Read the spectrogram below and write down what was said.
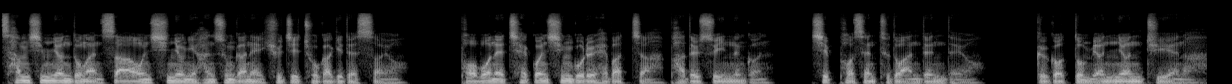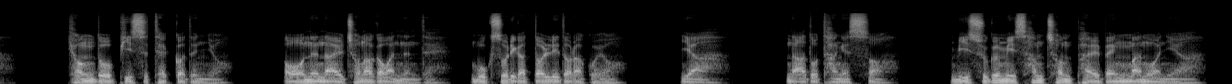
30년 동안 쌓아온 신용이 한순간에 휴지 조각이 됐어요. 법원에 채권 신고를 해봤자 받을 수 있는 건 10%도 안 된대요. 그것도 몇 년 뒤에나. 형도 비슷했거든요. 어느 날 전화가 왔는데 목소리가 떨리더라고요. 야, 나도 당했어. 미수금이 3,800만 원이야.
